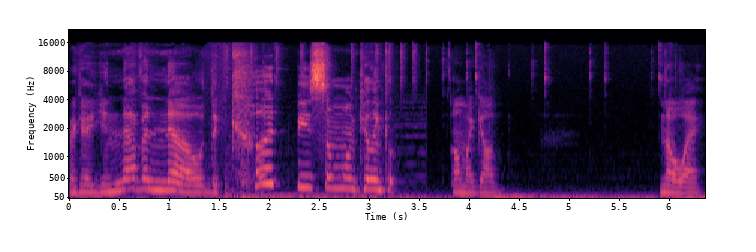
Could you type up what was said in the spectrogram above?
Okay, you never know. There could be someone killing... oh my god. No way.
